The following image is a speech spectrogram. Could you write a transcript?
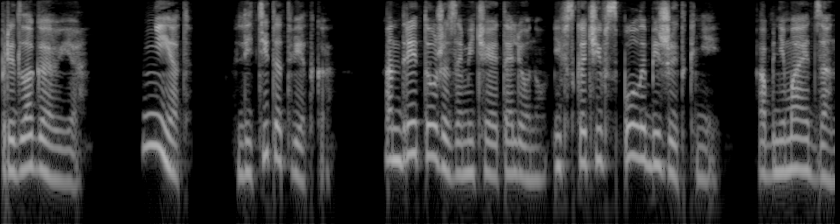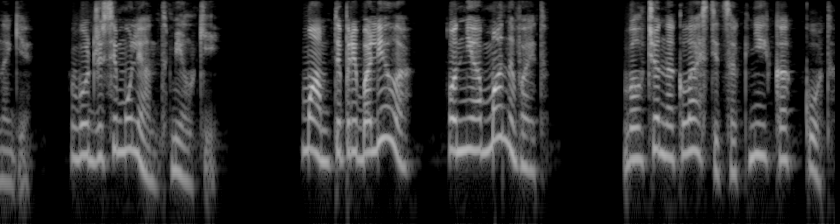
Предлагаю я. Нет. Летит ответка. Андрей тоже замечает Алену и, вскочив с пола, бежит к ней. Обнимает за ноги. Вот же симулянт мелкий. «Мам, ты приболела? Он не обманывает?» Волчонок ластится к ней, как кот.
